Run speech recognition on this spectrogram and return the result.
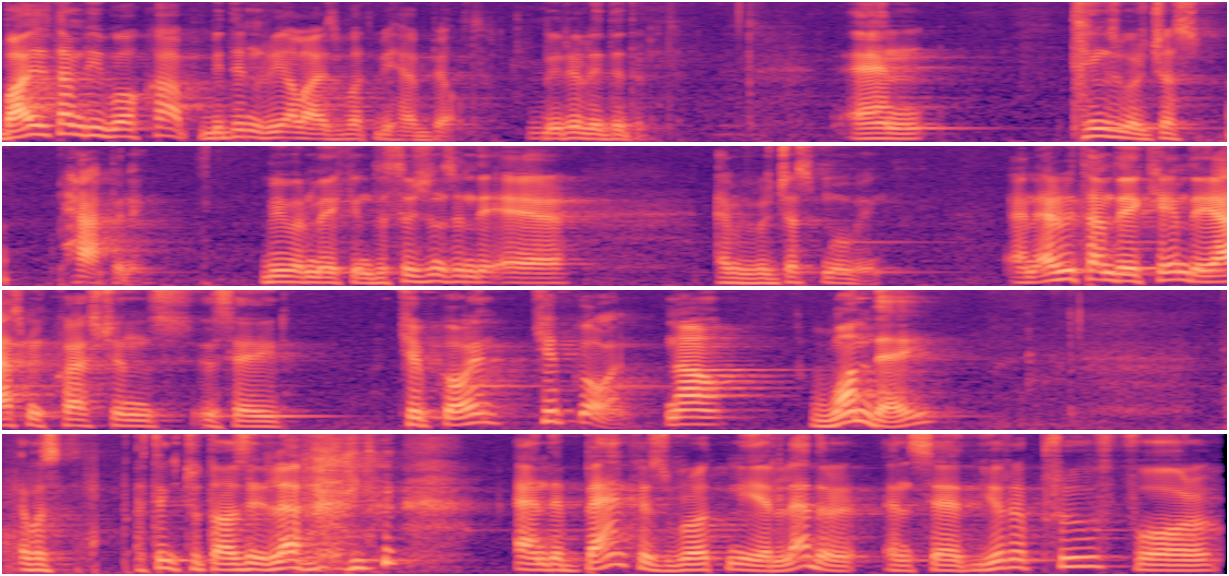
by the time we woke up, we didn't realize what we have built. We really didn't. And things were just happening. We were making decisions in the air, and we were just moving. And every time they came, they asked me questions and say, keep going, keep going. Now, one day, it was, I think, 2011, and the bankers wrote me a letter and said, you're approved for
